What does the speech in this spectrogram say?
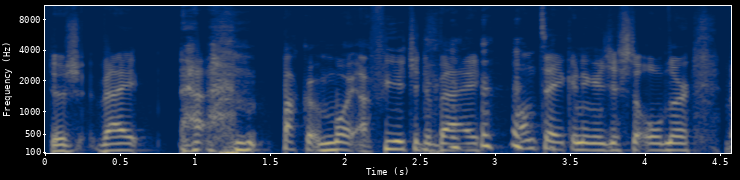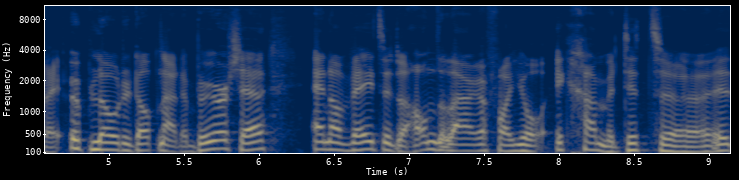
Dus wij pakken een mooi A4'tje erbij, handtekeningetjes eronder. Wij uploaden dat naar de beurs. Hè, en dan weten de handelaren van, joh, ik ga met dit, uh,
